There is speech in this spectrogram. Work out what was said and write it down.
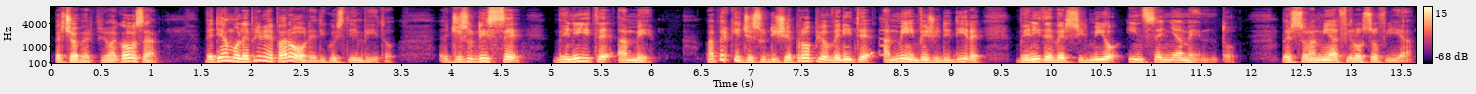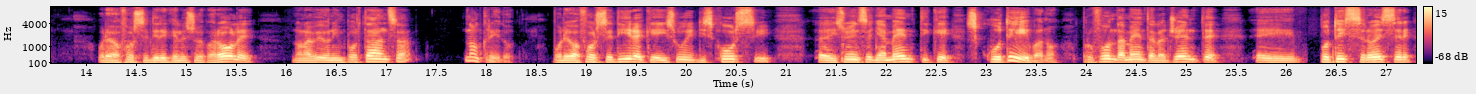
Perciò, per prima cosa, vediamo le prime parole di questo invito. Gesù disse, venite a me. Ma perché Gesù dice proprio venite a me invece di dire venite verso il mio insegnamento, verso la mia filosofia? Voleva forse dire che le sue parole non avevano importanza? Non credo. Voleva forse dire che i suoi discorsi, eh, i suoi insegnamenti che scuotevano profondamente la gente eh, potessero essere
